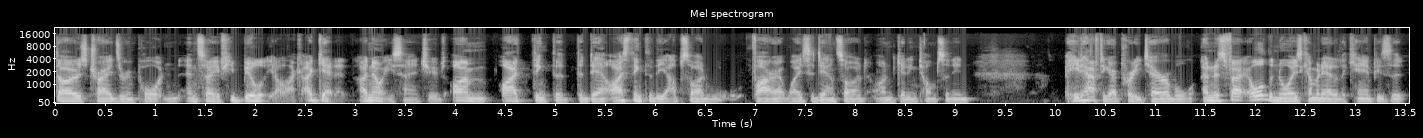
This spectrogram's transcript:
those trades are important. And so if you build, you know, like I get it, I know what you're saying, Tubes. I'm, I think that the down, I think that the upside far outweighs the downside on getting Thompson in. He'd have to go pretty terrible. And as far all the noise coming out of the camp is that,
